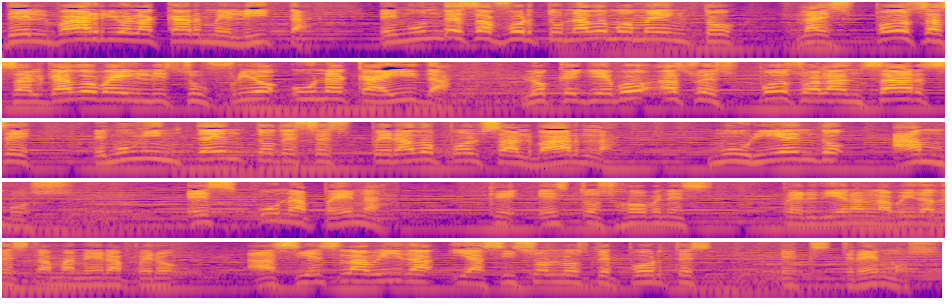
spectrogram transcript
del barrio La Carmelita. En un desafortunado momento, la esposa Salgado Bailey sufrió una caída, lo que llevó a su esposo a lanzarse en un intento desesperado por salvarla, muriendo ambos. Es una pena que estos jóvenes perdieran la vida de esta manera, pero así es la vida y así son los deportes extremos.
